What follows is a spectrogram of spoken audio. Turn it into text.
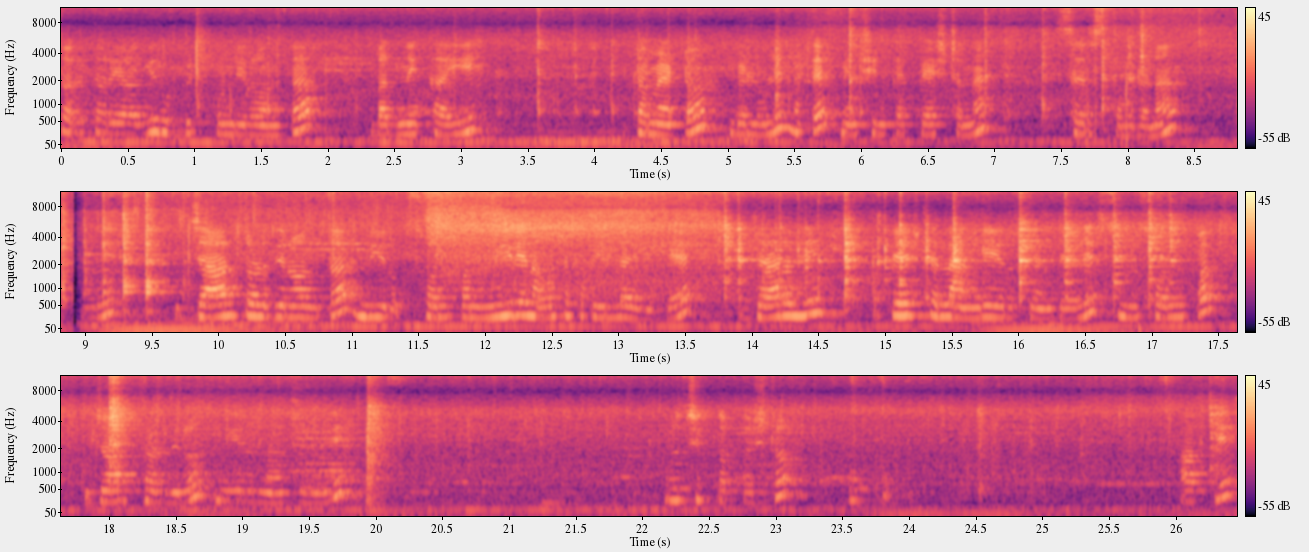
ತರಿ ತರಿಯಾಗಿ ರುಬ್ಬಿಟ್ಕೊಂಡಿರುವಂಥ ಬದನೆಕಾಯಿ, ಟೊಮ್ಯಾಟೊ, ಬೆಳ್ಳುಳ್ಳಿ ಮತ್ತು ಮೆಣಸಿನ್ಕಾಯಿ ಪೇಸ್ಟನ್ನು ಸೇರಿಸ್ಕೊಂಡೋಣ ನೋಡಿ ಜಾರ್ ತೊಳೆದಿರೋಂಥ ನೀರು, ಸ್ವಲ್ಪ ನೀರಿನ ಅವಶ್ಯಕತೆ ಇಲ್ಲ ಇದಕ್ಕೆ. ಜಾರಲ್ಲಿ ಪೇಸ್ಟ್ ಎಲ್ಲ ಹಂಗೆ ಇರುತ್ತೆ ಅಂತೇಳಿ ಸ್ವ- ಸ್ವಲ್ಪ ಜಾರ್ ತೊಳೆದಿರೋ ನೀರನ್ನು ಹಾಕಿದ್ದೀನಿ. ರುಚಿಗೆ ತಕ್ಕಷ್ಟು ಉಪ್ಪು ಹಾಕಿ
